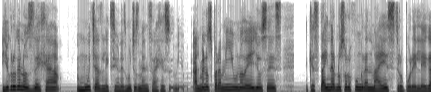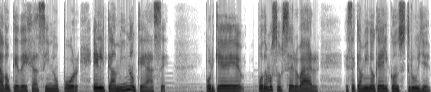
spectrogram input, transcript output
y yo creo que nos deja muchas lecciones, muchos mensajes. Al menos para mí uno de ellos es que Steiner no solo fue un gran maestro por el legado que deja, sino por el camino que hace. Porque podemos observar ese camino que él construye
